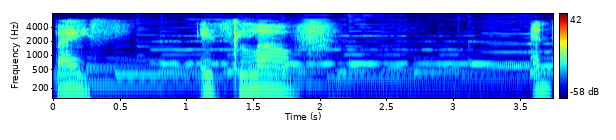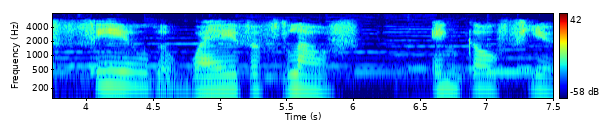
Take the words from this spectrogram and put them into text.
base is love and feel the wave of love engulf you.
